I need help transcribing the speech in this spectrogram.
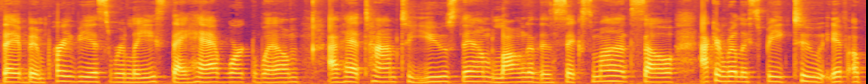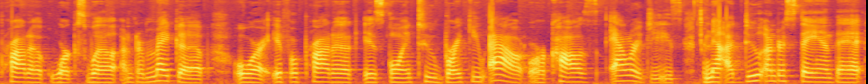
They have been previous released. They have worked well. I've had time to use them longer than six months, so I can really speak to if a product works well under makeup or if a product is going to break you out or cause allergies. Now, I do understand that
